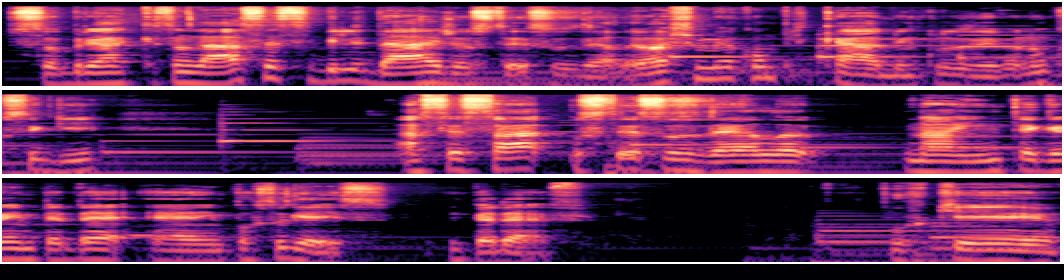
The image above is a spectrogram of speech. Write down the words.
sobre a questão da acessibilidade aos textos dela. Eu acho meio complicado, inclusive. Eu não consegui acessar os textos dela na íntegra em, PDF, é, em português, em PDF. Porque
